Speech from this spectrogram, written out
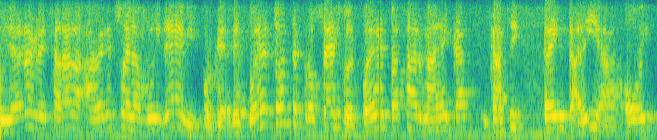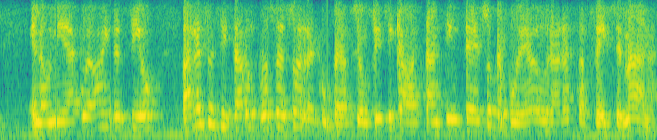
pudiera regresar a, la, Venezuela muy débil, porque después de todo este proceso, después de pasar más de casi, casi 30 días hoy en la unidad de cuidados intensivos, va a necesitar un proceso de recuperación física bastante intenso que pudiera durar hasta seis semanas.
